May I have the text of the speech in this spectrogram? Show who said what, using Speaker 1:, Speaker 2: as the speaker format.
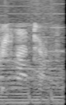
Speaker 1: Green Lantern.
